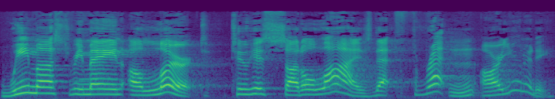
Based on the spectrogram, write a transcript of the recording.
We must remain alert to his subtle lies that threaten our unity.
